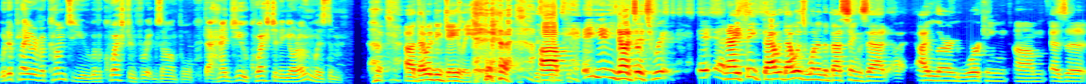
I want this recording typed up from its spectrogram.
Would a player ever come to you with a question, for example, that had you questioning your own wisdom? uh, that would be daily. um, you know, it's it's, re- and I think that that was one of the best things that I learned working um, as a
